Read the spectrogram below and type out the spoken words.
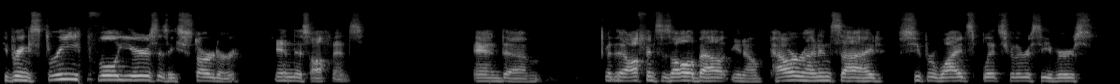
He brings three full years as a starter in this offense. And um, the offense is all about, you know, power run inside, super wide splits for the receivers,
